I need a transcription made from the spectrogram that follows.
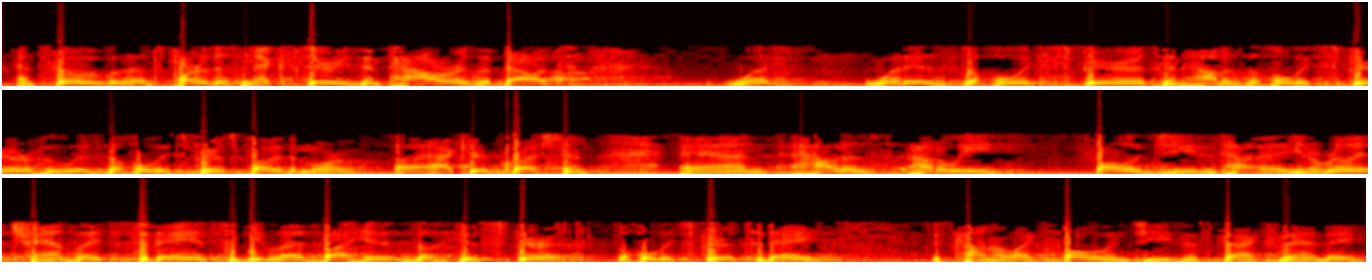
and so that's part of this next series. Empower is about what what is the Holy Spirit and how does the Holy Spirit or who is the Holy Spirit is probably the more uh, accurate question. And how does how do we follow Jesus? How, you know really it translates today is to be led by his the, his spirit. The Holy Spirit today it's kind of like following Jesus back then. They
